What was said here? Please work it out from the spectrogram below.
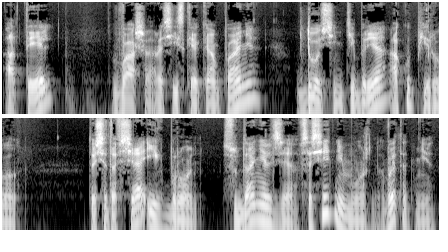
отель, ваша российская компания до сентября оккупировала. То есть это вся их бронь. Сюда нельзя, в соседний можно, в этот нет.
